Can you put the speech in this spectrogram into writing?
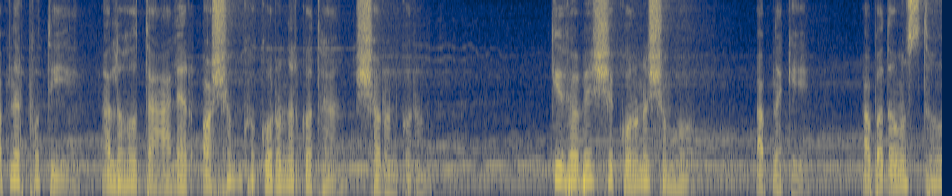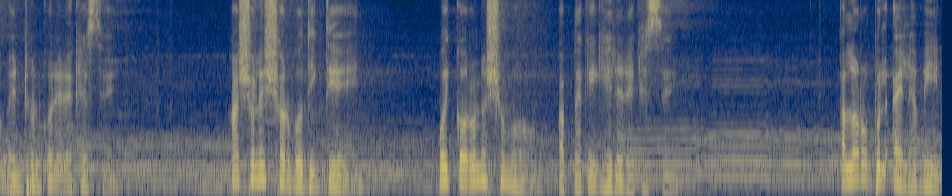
আপনার প্রতি আল্লাহ তালার অসংখ্য করুণার কথা স্মরণ করুন। কীভাবে সে করুণাসমূহ আপনাকে আপাদমস্থ বেন্ঠন করে রেখেছে, আসলে সর্বদিক দিয়ে ওই করুণাসমূহ আপনাকে ঘিরে রেখেছে। আল্লাহ রবুল আইলামিন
